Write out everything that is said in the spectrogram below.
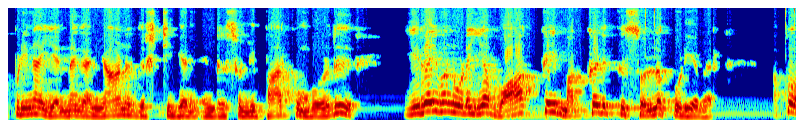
அப்படின்னா என்னங்க ஞான திருஷ்டிகன் என்று சொல்லி பார்க்கும்பொழுது இறைவனுடைய வாக்கை மக்களுக்கு சொல்லக்கூடியவர். அப்போ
